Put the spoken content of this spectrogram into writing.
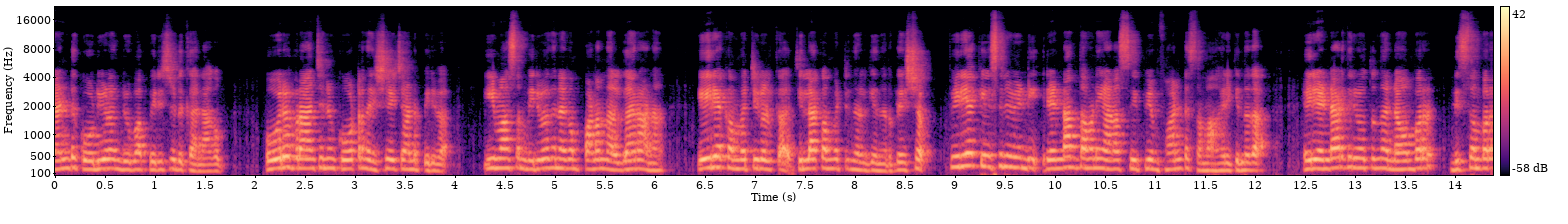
രണ്ട് കോടിയോളം രൂപ പിരിച്ചെടുക്കാനാകും. ഓരോ ബ്രാഞ്ചിനും കോട്ട നിശ്ചയിച്ചാണ് പിരിവ്. ഈ മാസം ഇരുപതിനകം പണം നൽകാനാണ് ഏരിയ കമ്മിറ്റികൾക്ക് ജില്ലാ കമ്മിറ്റി നൽകിയ നിർദ്ദേശം. പിരിയ കേസിന് വേണ്ടി രണ്ടാം തവണയാണ് സി ഫണ്ട് സമാഹരിക്കുന്നത്. രണ്ടായിരത്തി ഇരുപത്തൊന്ന് നവംബർ ഡിസംബർ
